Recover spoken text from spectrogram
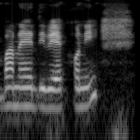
বানিয়ে দিবে এখনই।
